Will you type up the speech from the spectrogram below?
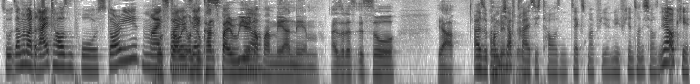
so, sagen wir mal 3.000 pro Story, mal Pro zwei, Story und du kannst bei Real Ja. noch mal mehr nehmen. Also das ist so, ja. Also komme um ich auf Dreh. 30.000, 6 mal 4, nee, 24.000. Ja, okay.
